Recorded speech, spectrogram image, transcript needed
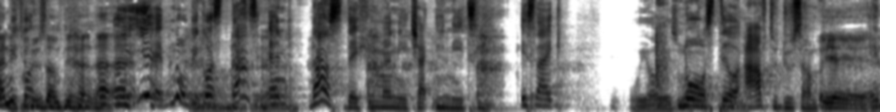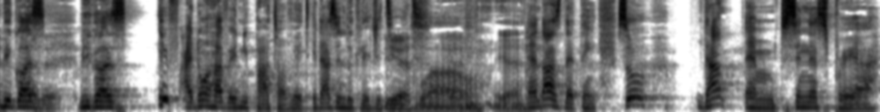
I need to do something. Yeah, no, because that's and that's the human nature innately. It's like We always no, still I have to do something. Yeah, yeah, yeah. Because because if I don't have any part of it, it doesn't look legitimate. yes. Wow. Yeah. And that's the thing. So that um sinner's prayer,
